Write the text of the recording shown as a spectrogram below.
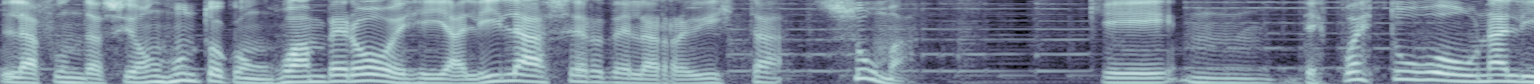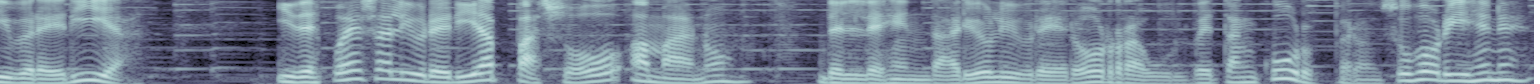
la fundación junto con Juan Veroes y Ali Láser de la revista Suma, que mm, después tuvo una librería y después esa librería pasó a manos del legendario librero Raúl Betancourt, pero en sus orígenes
